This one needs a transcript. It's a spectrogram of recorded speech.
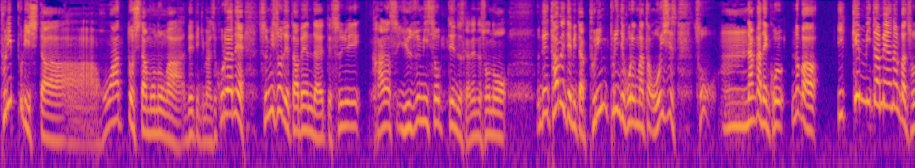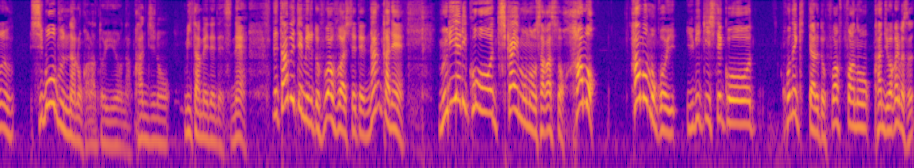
プリプリした、ほわっとしたものが出てきました。これはね、酢味噌で食べんだよって、すり、からす、ゆず味噌っていうんですかね、その、で、食べてみたらプリンプリンでこれまた美味しいです。そう、うん、なんかね、こう、なんか、一見見た目はなんかその、脂肪分なのかなというような感じの見た目でですね。で、食べてみるとふわふわしてて、なんかね、無理やりこう、近いものを探すと、ハモハモもこう、湯引きしてこう、骨切ってあるとふわふわの感じわかります？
